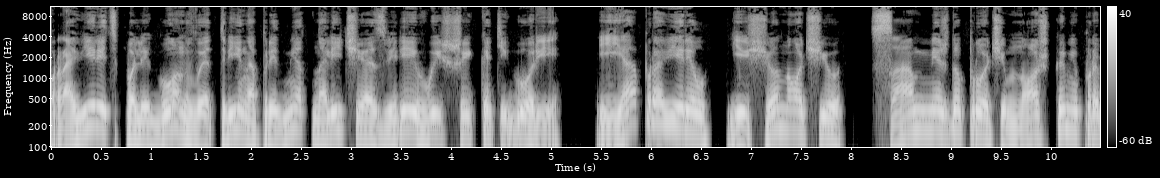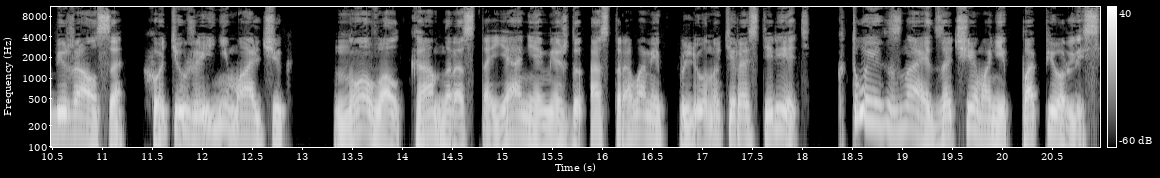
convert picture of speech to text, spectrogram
Проверить полигон В3 на предмет наличия зверей высшей категории. Я проверил еще ночью. Сам, между прочим, ножками пробежался, хоть уже и не мальчик. Но волкам на расстояние между островами плюнуть и растереть. Кто их знает, зачем они поперлись?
